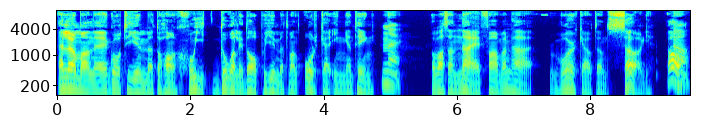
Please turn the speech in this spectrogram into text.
Eller om man eh, går till gymmet och har en skitdålig dag på gymmet, man orkar ingenting. Nej. Och bara såhär, nej, fan vad den här workouten sög. Ja, Ja.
